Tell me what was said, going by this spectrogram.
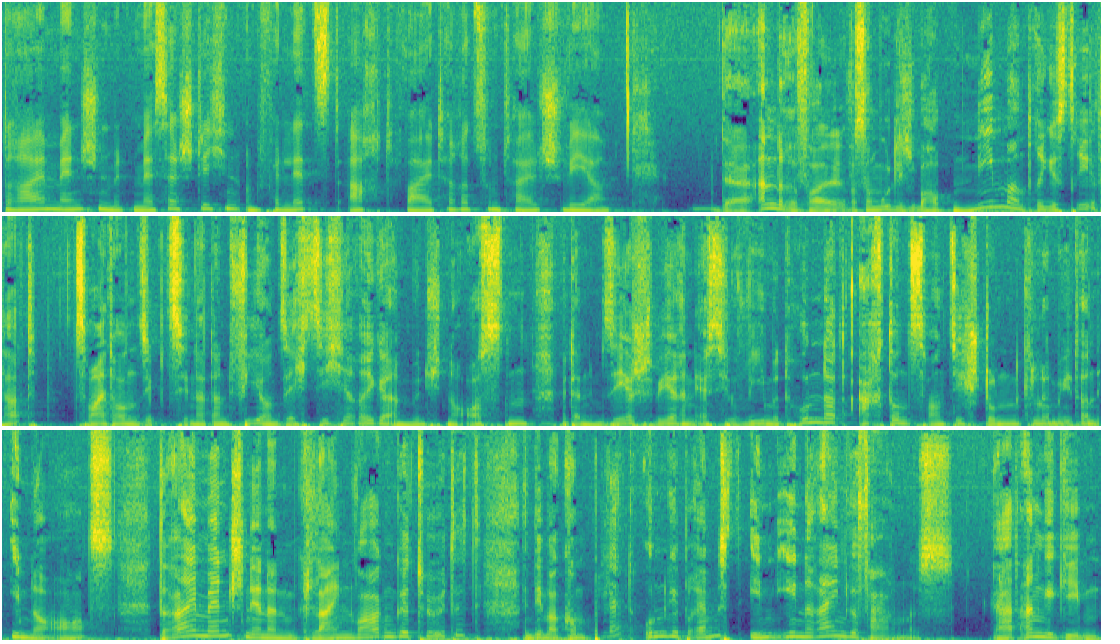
drei Menschen mit Messerstichen und verletzt acht weitere, zum Teil schwer. Der andere Fall, was vermutlich überhaupt niemand registriert hat, 2017 hat ein 64-Jähriger im Münchner Osten mit einem sehr schweren SUV mit 128 Stundenkilometern innerorts drei Menschen in einem Kleinwagen getötet, indem er komplett ungebremst in ihn reingefahren ist. Er hat angegeben,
